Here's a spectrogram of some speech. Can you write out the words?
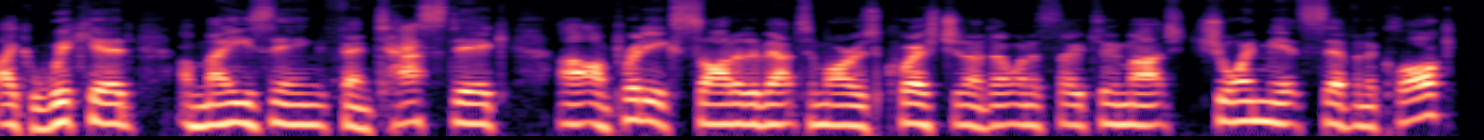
like wicked, amazing, fantastic. Uh, I'm pretty excited about tomorrow's question. I don't want to say too much. Join me at seven o'clock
